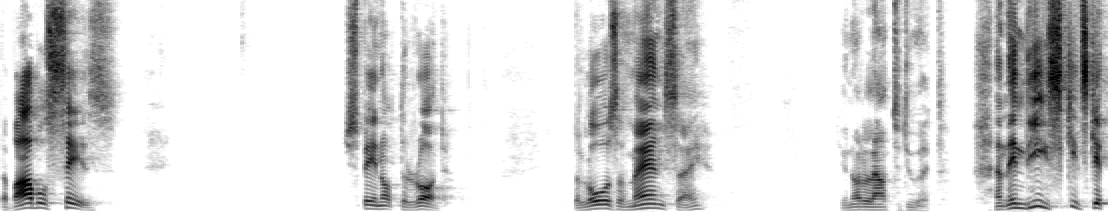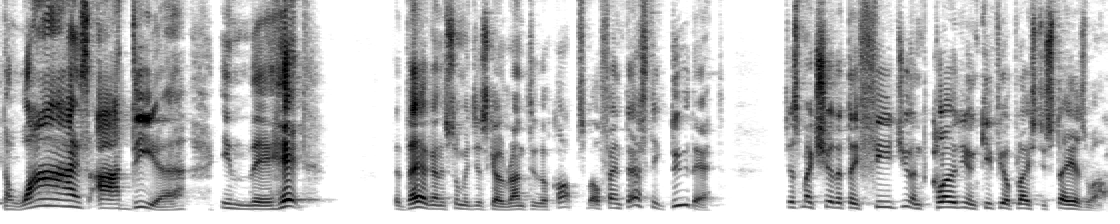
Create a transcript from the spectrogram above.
the Bible says, spare not the rod. The laws of man say, you're not allowed to do it. And then these kids get the wise idea in their head that they are going to somehow just go run to the cops. Well, fantastic, do that. Just make sure that they feed you and clothe you and give you a place to stay as well.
